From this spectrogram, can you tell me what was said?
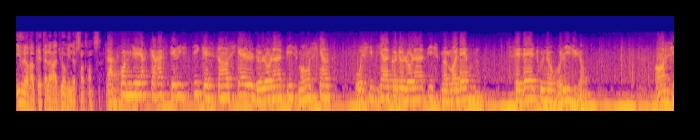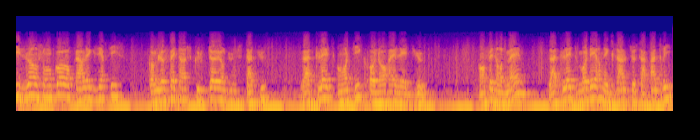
Il le rappelait à la radio en 1935. La première caractéristique essentielle de l'olympisme ancien, aussi bien que de l'olympisme moderne, c'est d'être une religion. En ciselant son corps par l'exercice, comme le fait un sculpteur d'une statue, l'athlète antique honorait les dieux. En faisant de même, l'athlète moderne exalte sa patrie,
